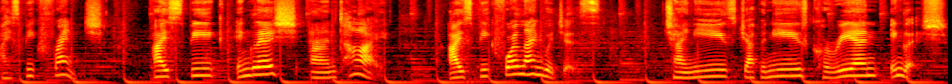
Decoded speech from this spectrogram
I speak French. I speak English and Thai. I speak four languages. Chinese, Japanese, Korean, English.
